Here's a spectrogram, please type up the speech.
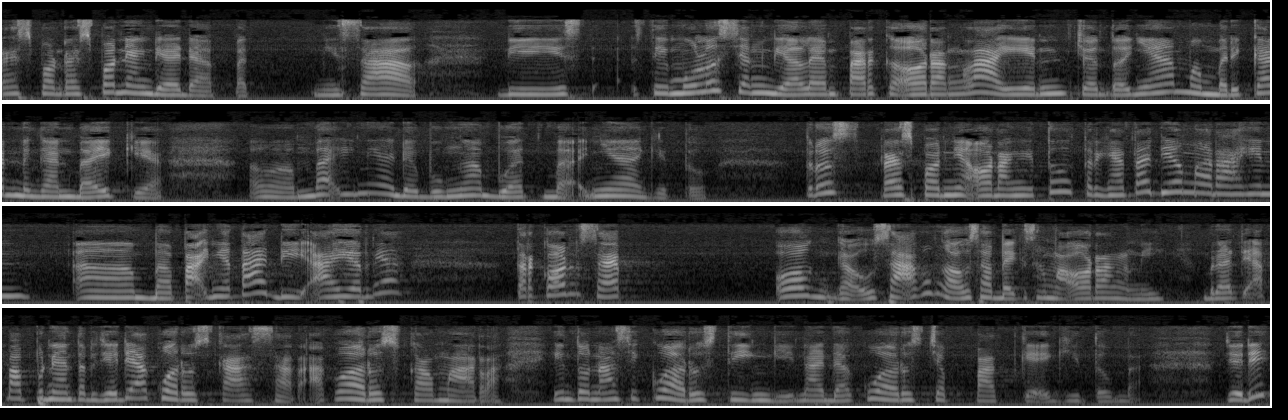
respon-respon yang dia dapat Misal di stimulus yang dia lempar ke orang lain, contohnya memberikan dengan baik ya, e, Mbak ini ada bunga buat Mbaknya gitu. Terus responnya orang itu ternyata dia marahin e, bapaknya tadi, akhirnya terkonsep oh nggak usah. Aku nggak usah baik sama orang nih. Berarti apa pun yang terjadi aku harus kasar. Aku harus suka marah. Intonasiku harus tinggi. Nadaku harus cepat. Kayak gitu mbak. Jadi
